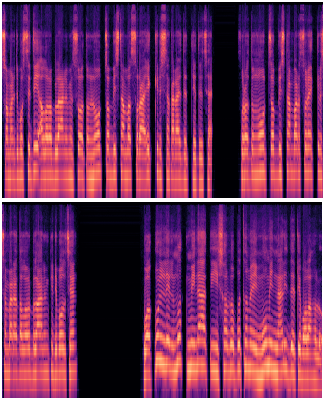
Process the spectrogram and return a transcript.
সম্মানিত উপস্থিতি, আল্লাহ রাবুল্লাহ আলমী সুরত নোট চব্বিশ নাম্বার সুরা একত্রিশ দিতে চায় সুরত নোট চব্বিশ নাম্বার সুরা একত্রিশ নাম্বার আল্লাহ রাবুল্লাহ আলম কি বলছেন? ওয়াকুল্লিল মুকমিনাতি সর্বপ্রথমে মুমিন নারীদেরকে বলা হলো।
